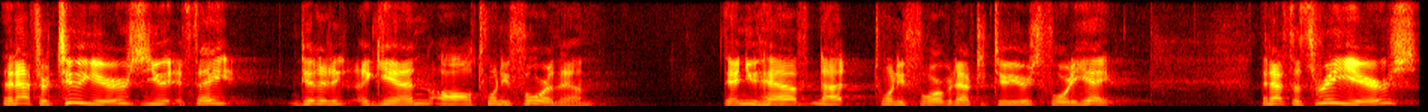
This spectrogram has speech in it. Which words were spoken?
Then after two years, you, if they did it again, all 24 of them, then you have not 24, but after two years, 48. Then after three years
